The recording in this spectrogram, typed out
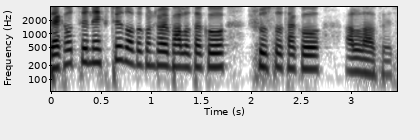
দেখা হচ্ছে নেক্সটে ততক্ষণ সবাই ভালো থাকো, সুস্থ থাকো, আল্লাহ হাফেজ।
